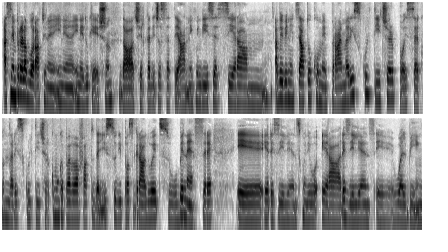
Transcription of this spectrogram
ha sempre lavorato in, in, in education da circa 17 anni, quindi si, si era, um, aveva iniziato come primary school teacher, poi secondary school teacher, comunque poi aveva fatto degli studi postgraduate su benessere e, e resilience, quindi era resilience e well-being.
